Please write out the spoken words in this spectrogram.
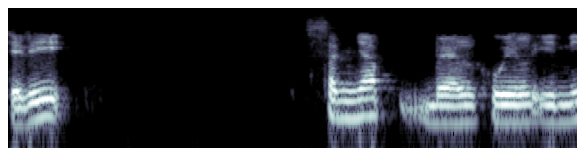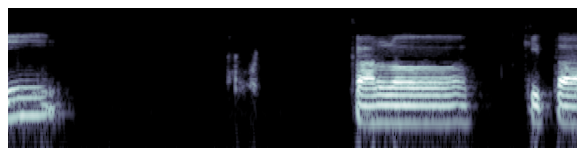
Jadi senyap bel kuil ini kalau kita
